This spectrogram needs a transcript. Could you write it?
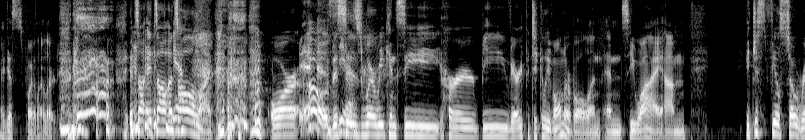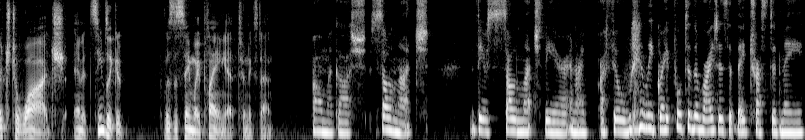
I guess spoiler alert. it's all it's all it's yeah. all online. or oh, this yeah. is where we can see her be very particularly vulnerable and and see why. Um it just feels so rich to watch and it seems like it was the same way playing it to an extent. Oh my gosh, so much. There's so much there and I I feel really grateful to the writers that they trusted me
